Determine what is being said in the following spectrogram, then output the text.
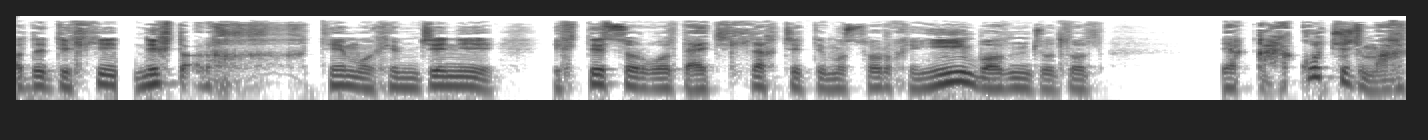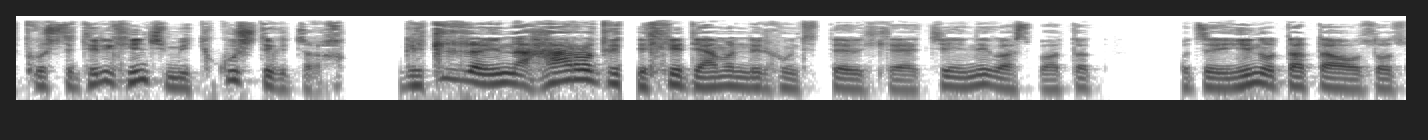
одоо дэлхийн нэгт орох тийм үү хэмжээний ихтэй сургуульд ажиллах ч гэдэм үү сурах ийм боломж бол яг гарахгүй ч гэж магадгүй штэ. Тэрийг хэн ч мэдэхгүй штэ гэж байгаа. Гэтэл энэ Харвард дэлхийд ямар нэр хүндтэй вүлээ. Чи энийг бас бодоод үзээ энэ удаадаа бол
